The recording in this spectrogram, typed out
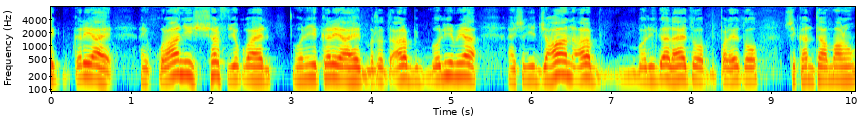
جي ڪري آهي ۽ قر جي شرف جيڪو آهي ان جي ڪري آهي مطلب ته ارب ٻوليءَ ۾ آهي ۽ سڄي جهان ارب ٻولي ڳالهائي ٿو پڙهي ٿو سکن ٿا ماڻهو.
